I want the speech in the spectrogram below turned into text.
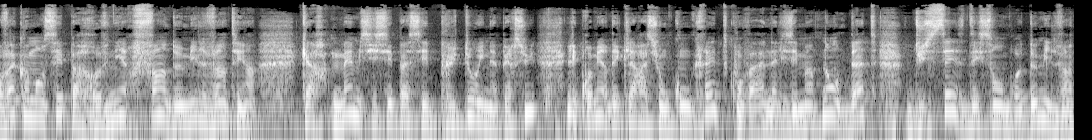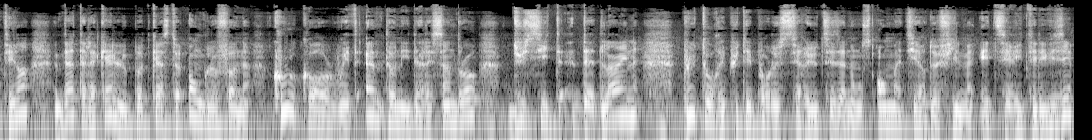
On va commencer par revenir fin 2021, car même si c'est passé plutôt inaperçu, les premières déclarations concrètes qu'on va analyser maintenant datent du 16 décembre 2021, date à laquelle le podcast anglophone Crew Call with Anthony D'Alessandro du site Deadline, plutôt réputé pour le sérieux de ses annonces en matière de films et de séries télévisées,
